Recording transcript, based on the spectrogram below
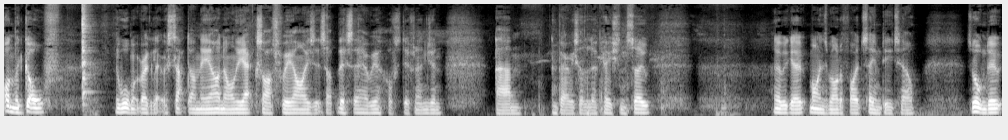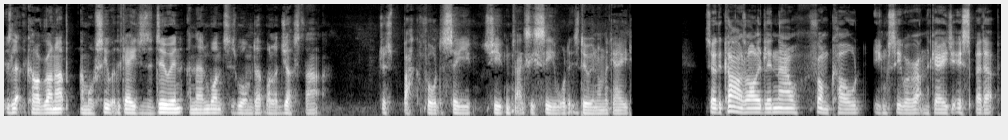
on the Golf, the warm-up regulator is sat down there, and on the XR3Is it's up this area, obviously different engine, um, and various other locations. So there we go, mine's modified, same detail. So all can do is let the car run up, and we'll see what the gauges are doing, and then once it's warmed up, I'll adjust that just back and forward to see, you so you can actually see what it's doing on the gauge. So the car's idling now from cold. You can see where we're at the gauge. It is sped up.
